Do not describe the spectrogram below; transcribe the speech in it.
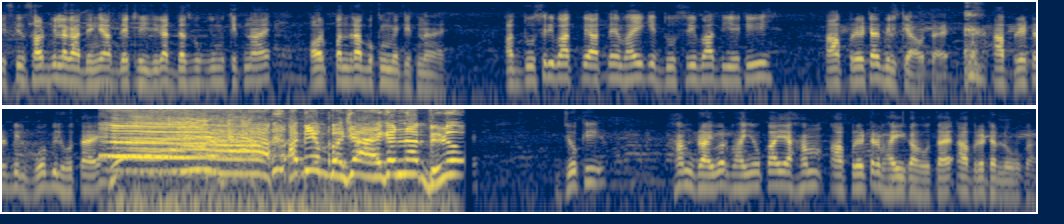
स्क्रीन शॉट भी लगा देंगे आप देख लीजिएगा दस बुकिंग में कितना है और पंद्रह बुकिंग में कितना है। अब दूसरी बात पे आते हैं भाई कि दूसरी बात ये कि ऑपरेटर बिल क्या होता है? ऑपरेटर बिल वो बिल होता है। अभी मज़ा आएगा ना भिड़ो। जो कि हम ड्राइवर भाइयों का या हम ऑपरेटर भाई का होता है, ऑपरेटर लोगों का।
